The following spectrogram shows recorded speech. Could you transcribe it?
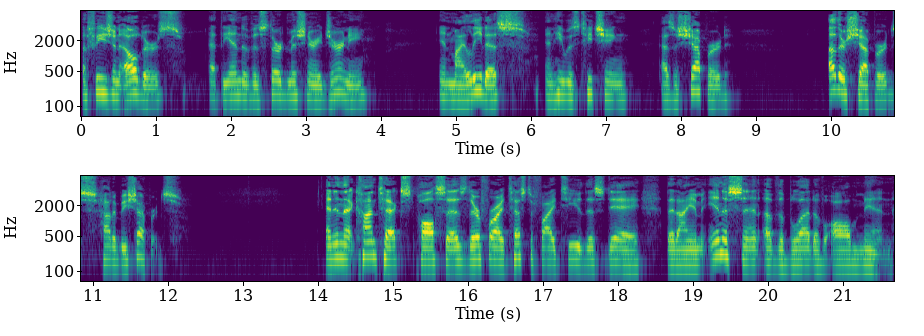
Ephesian elders at the end of his third missionary journey in Miletus, and he was teaching as a shepherd other shepherds how to be shepherds. And in that context, Paul says, Therefore I testify to you this day that I am innocent of the blood of all men.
